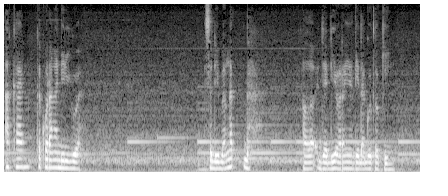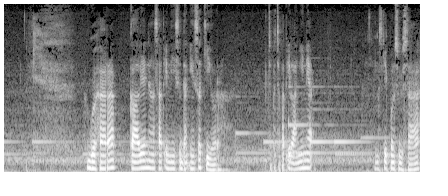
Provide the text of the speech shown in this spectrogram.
akan kekurangan diri gue sedih banget dah kalau jadi orang yang tidak good looking. Gue harap kalian yang saat ini sedang insecure cepat-cepat ilangin ya. Meskipun susah.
